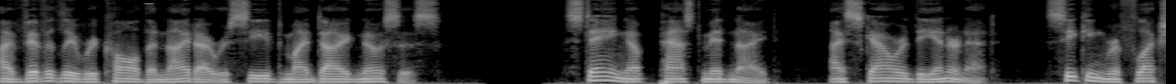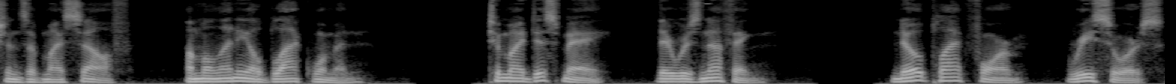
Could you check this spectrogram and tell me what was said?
I vividly recall the night I received my diagnosis. Staying up past midnight, I scoured the internet, seeking reflections of myself, a millennial black woman. To my dismay, there was nothing. No platform, resource,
